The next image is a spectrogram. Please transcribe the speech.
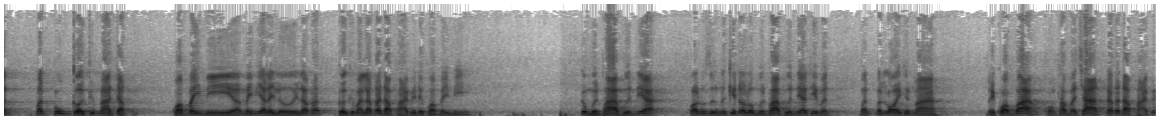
ันมันปรุงเกิดขึ้นมาจาก ความไม่มีไม่มีอะไรเลย แล้วก็เกิดขึ้นมาแล้วก็ดับหายไปในความไม่มี ก็เหมือนผ้าผืนเนี้ยความรู้สึกนึกคิดอารมณ์เหมือนผ้าผืนเนี้ยที่มันมันมันลอยขึ้นมาในความว่างของธรรมชาติ แล้วก็ดับหายไป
